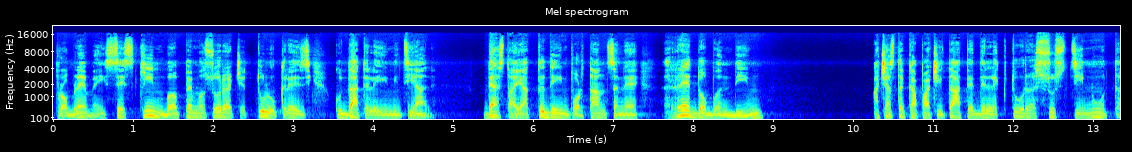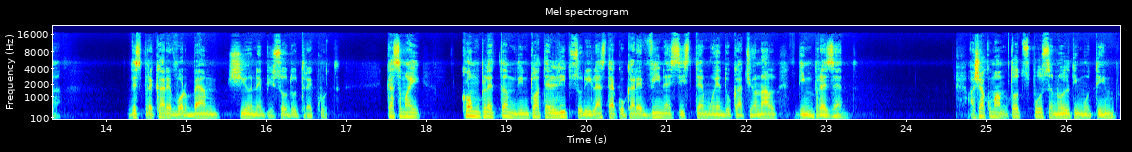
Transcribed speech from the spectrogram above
problemei se schimbă pe măsură ce tu lucrezi cu datele inițiale. De asta e atât de important să ne redobândim această capacitate de lectură susținută despre care vorbeam și în episodul trecut. ca să mai completăm din toate lipsurile astea cu care vine sistemul educațional din prezent. Așa cum am tot spus în ultimul timp,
